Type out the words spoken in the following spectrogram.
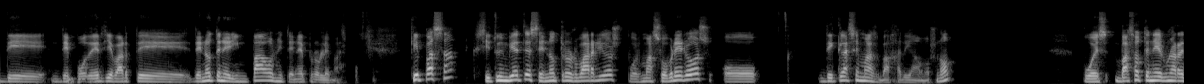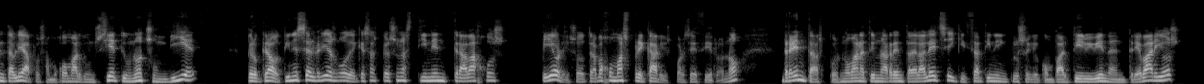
de, de, poder llevarte, de no tener impagos ni tener problemas. ¿Qué pasa si tú inviertes en otros barrios pues más obreros o de clase más baja, digamos, ¿no? Pues vas a obtener una rentabilidad, pues a lo mejor más de un 7, un 8, un 10, pero claro, tienes el riesgo de que esas personas tienen trabajos peores o trabajos más precarios, por así decirlo, ¿no? Rentas, pues no van a tener una renta de la leche y quizá tienen incluso que compartir vivienda entre varios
